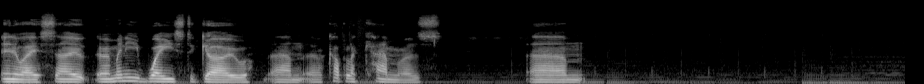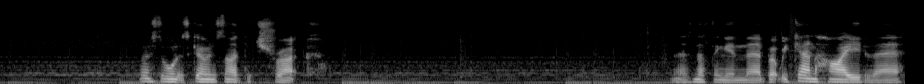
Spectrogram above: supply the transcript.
Anyway, so there are many ways to go. Um, there are a couple of cameras. Um, first of all, let's go inside the truck. There's nothing in there, but we can hide there.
